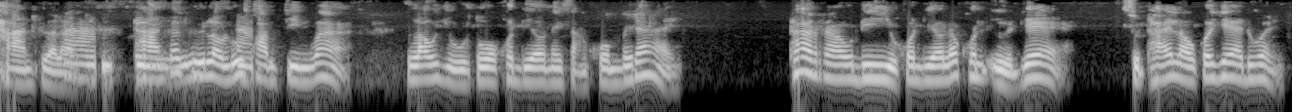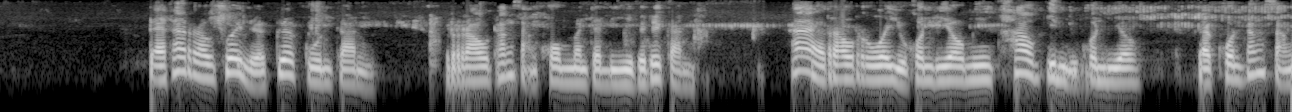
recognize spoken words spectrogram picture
ทานคืออะไร ทานก็คือเรารู้ความจริงว่า เราอยู่ตัวคนเดียวในสังคมไม่ได้ ถ้าเราดีอยู่คนเดียวแล้วคนอื่นแย่ สุดท้ายเราก็แย่ด้วย แต่ถ้าเราช่วยเหลือเกื้อกูลกัน เราทั้งสังคมมันจะดีไปด้วยกัน ถ้าเรารวยอยู่คนเดียวมีข้าวกินอยู่คนเดียว แต่คนทั้งสัง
